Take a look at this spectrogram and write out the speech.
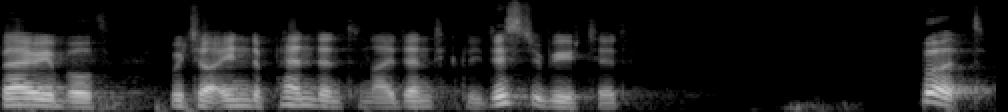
variables which are independent and identically distributed. But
